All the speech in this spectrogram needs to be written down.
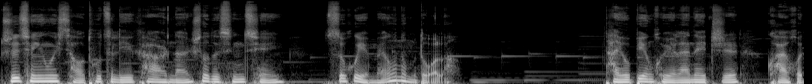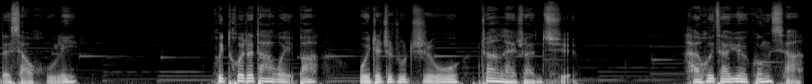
之前因为小兔子离开而难受的心情似乎也没有那么多了。它又变回原来那只快活的小狐狸，会拖着大尾巴围着这株植物转来转去。还会在月光下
